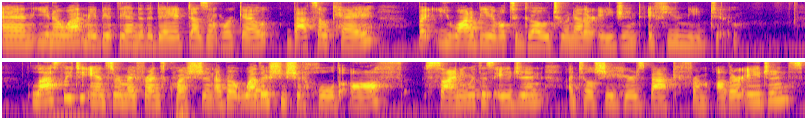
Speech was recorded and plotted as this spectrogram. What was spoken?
and you know what? Maybe at the end of the day, it doesn't work out. That's okay. But you want to be able to go to another agent if you need to. Lastly, to answer my friend's question about whether she should hold off signing with this agent until she hears back from other agents,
